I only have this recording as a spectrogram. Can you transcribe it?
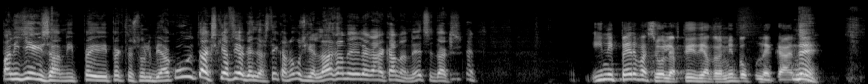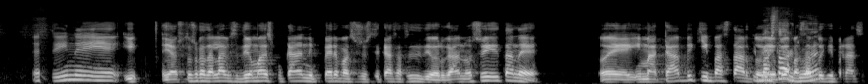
πανηγύριζαν οι, παί- οι παίκτες του Ολυμπιακού. Εντάξει, και αυτοί αγκαλιαστήκαν όμως, γελάγανε, λέγανε, κάνανε έτσι, εντάξει. Είναι υπέρβαση όλη αυτή η διαδρομή που έχουν κάνει. Ναι, Έτσι, είναι, η- για να σου καταλάβεις, οι δύο ομάδες που κάνανε υπέρβαση ουσιαστικά σε αυτή τη διοργάνωση ήταν ε, η Μακάμπη και η Μπαστάρτο. Η η οποία Μπαστάρτο, Μπαστάρτο ε. είχε περάσει.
